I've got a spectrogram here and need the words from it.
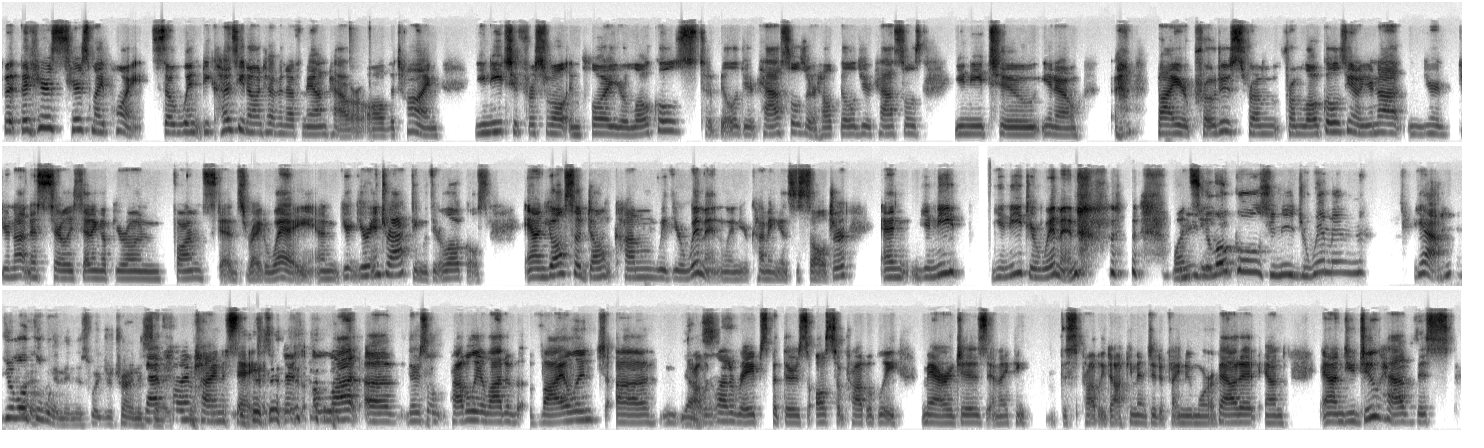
but but here's here's my point. So when because you don't have enough manpower all the time you need to first of all employ your locals to build your castles or help build your castles. You need to you know buy your produce from from locals. You know you're not you're you're not necessarily setting up your own farmsteads right away and you're, you're interacting with your locals. And you also don't come with your women when you're coming as a soldier. And you need you need your women You once need your locals, you need your women, yeah your local women, is what you're trying to say. that's what I'm trying to say. So there's a lot of there's a, probably a lot of violent, uh, probably a lot of rapes, but there's also probably marriages, and I think this is probably documented if I knew more about it. And and you do have this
